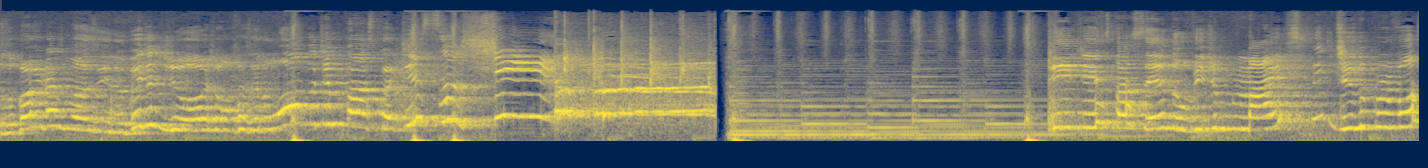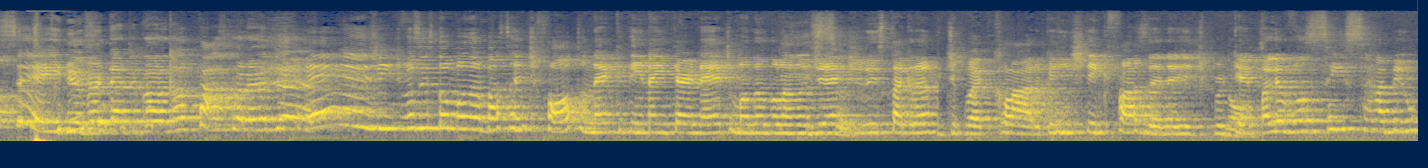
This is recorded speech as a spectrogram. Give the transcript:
sou das Mãos e no vídeo de hoje vamos fazer um ovo de Páscoa de sushi! Gente, está sendo o vídeo mais pedido por vocês. É verdade, agora não Páscoa, né, Jen? É, gente, vocês estão mandando bastante foto, né? Que tem na internet, mandando lá no Isso. direct do Instagram. Tipo, é claro que a gente tem que fazer, né, gente? Porque, Nossa. olha, vocês sabem o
